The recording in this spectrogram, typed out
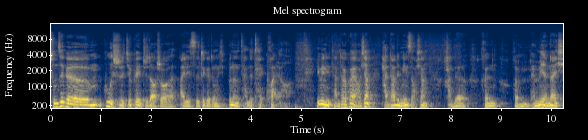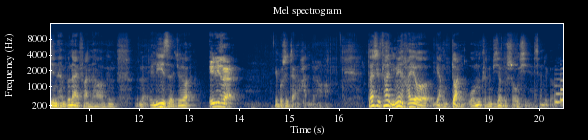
从这个故事就可以知道说，爱丽丝这个东西不能弹得太快啊，因为你弹太快，好像喊她的名字，好像喊得很很很没有耐心，很不耐烦哈。Elise 就说 Elisa，也不是这样喊的哈。但是它里面还有两段，我们可能比较不熟悉，像这个。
